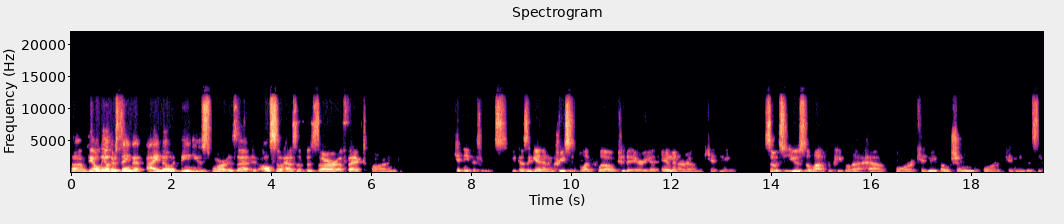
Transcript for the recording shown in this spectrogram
Um, the only other thing that I know it being used for is that it also has a bizarre effect on. Kidney disease, because hmm. again, it increases blood flow to the area in and around the kidney. So it's used a lot for people that have poor kidney function or kidney disease.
